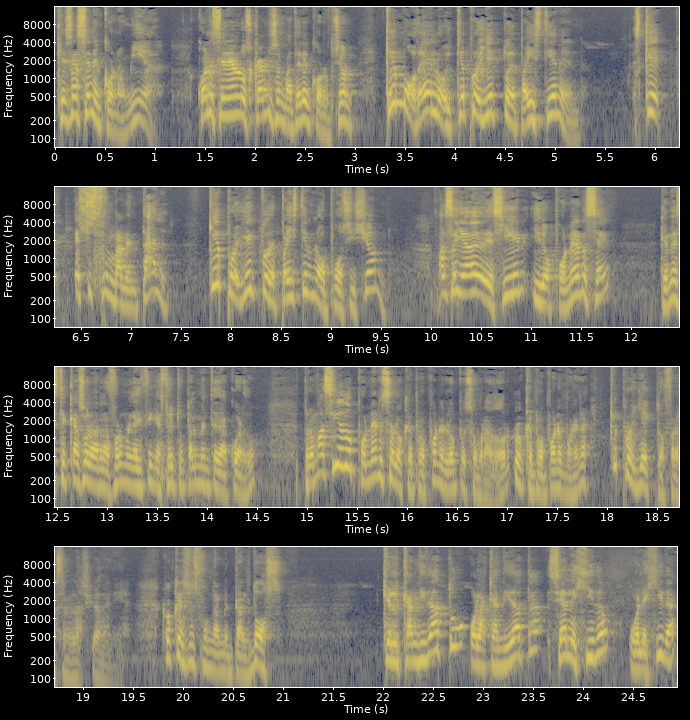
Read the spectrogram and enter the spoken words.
¿Qué se hace en economía? ¿Cuáles serían los cambios en materia de corrupción? ¿Qué modelo y qué proyecto de país tienen? Es que eso es fundamental. ¿Qué proyecto de país tiene la oposición? Más allá de decir y de oponerse, que en este caso la reforma eléctrica estoy totalmente de acuerdo, pero más allá de oponerse a lo que propone López Obrador, lo que propone Morena, ¿qué proyecto ofrecen a la ciudadanía? Creo que eso es fundamental. Dos, que el candidato o la candidata sea elegido o elegida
